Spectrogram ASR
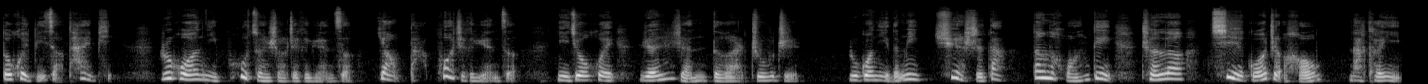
都会比较太平。如果你不遵守这个原则，要打破这个原则，你就会人人得而诛之。如果你的命确实大，当了皇帝，成了窃国者侯，那可以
